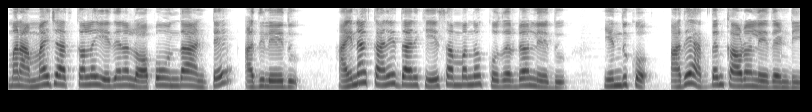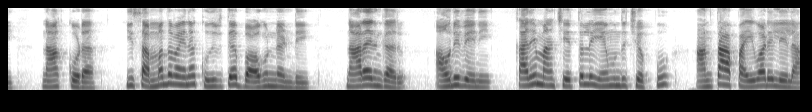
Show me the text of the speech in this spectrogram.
మన అమ్మాయి జాతకంలో ఏదైనా లోపం ఉందా అంటే అది లేదు. అయినా కానీ దానికి ఏ సంబంధం కుదరడం లేదు. ఎందుకో అదే అర్థం కావడం లేదండి. నాకు కూడా ఈ సంబంధమైనా కుదిరితే బాగుండండి. నారాయణ గారు అవును వేణి కానీ మన చేతుల్లో ఏముంది చెప్పు? అంతా ఆ పైవాడి లీలా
